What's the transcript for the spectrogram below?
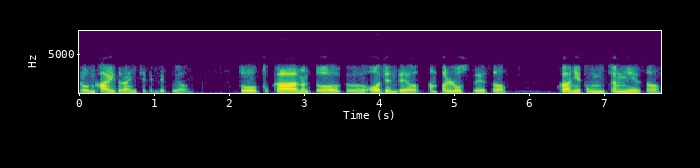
새로운 가이드라인이 채택됐고요. 또 북한은 또 그 어젠데요. 38로스에서 북한이 동창리에서 어,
